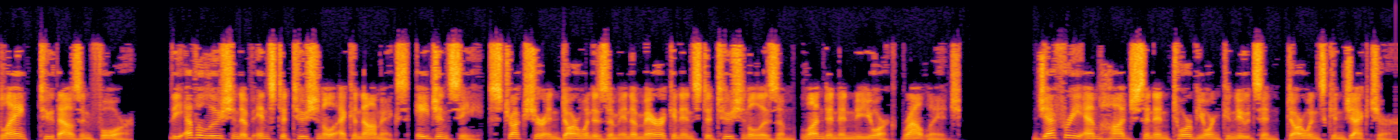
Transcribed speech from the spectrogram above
Blank, 2004. The Evolution of Institutional Economics, Agency, Structure and Darwinism in American Institutionalism, London and New York, Routledge. Geoffrey M. Hodgson and Torbjorn Knudsen, Darwin's Conjecture.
